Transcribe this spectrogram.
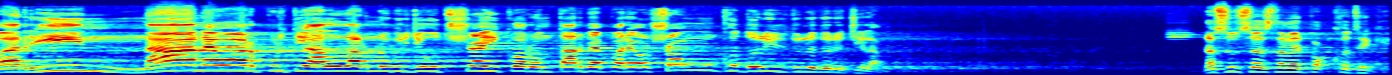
বা ঋণ না নেওয়ার প্রতি আল্লাহর নবীর যে উৎসাহীকরণ, তার ব্যাপারে অসংখ্য দলিল তুলে ধরেছিলাম। রাসুল ইসলামের পক্ষ থেকে।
